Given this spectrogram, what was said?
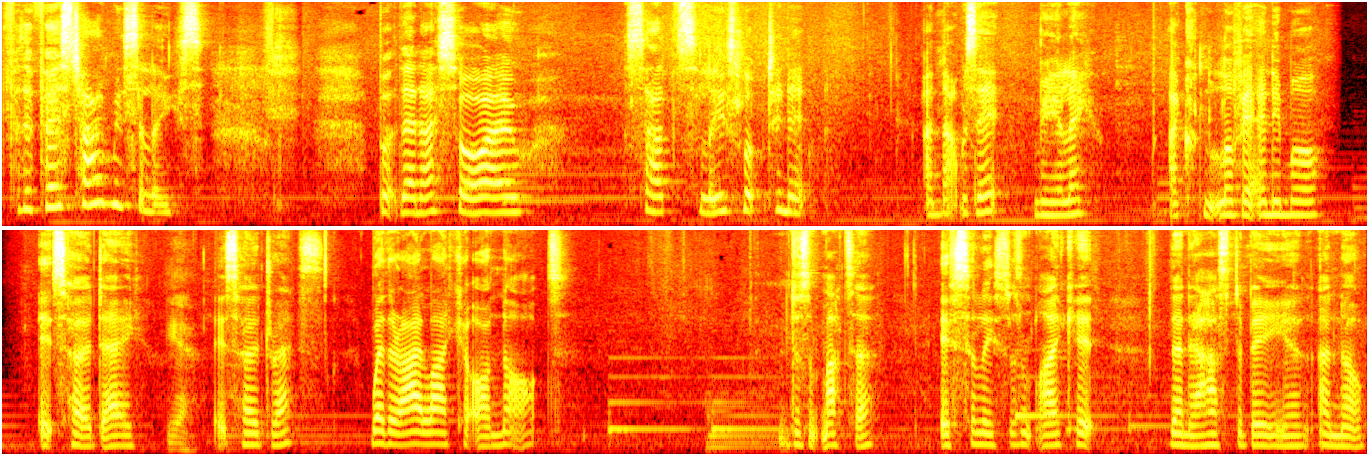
for the first time with Celise. But then I saw how sad Celise looked in it. And that was it, really. I couldn't love it anymore. It's her day. Yeah. It's her dress. Whether I like it or not, it doesn't matter. If Celise doesn't like it, then it has to be a, a no.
